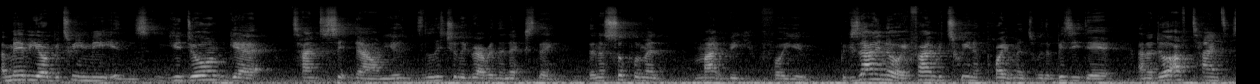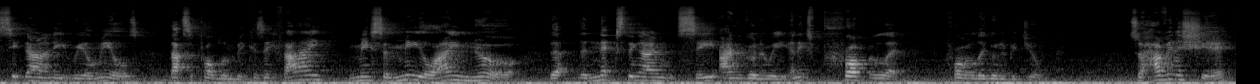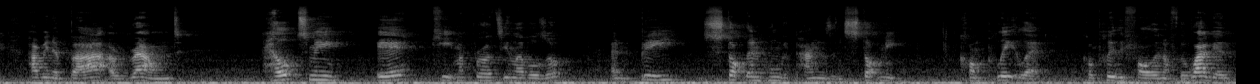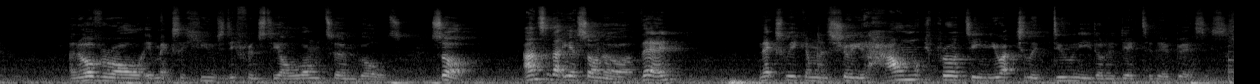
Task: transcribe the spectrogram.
and maybe you're between meetings, you don't get time to sit down, you're literally grabbing the next thing, then a supplement might be for you. Because I know if I'm between appointments with a busy day and I don't have time to sit down and eat real meals, that's a problem. Because if I miss a meal, I know that the next thing I see, I'm going to eat, and it's probably, probably going to be junk. So having a shake, having a bar around helps me A, keep my protein levels up and B, stop them hunger pangs and stop me completely, completely falling off the wagon and overall it makes a huge difference to your long-term goals. So answer that yes or no. Then next week I'm going to show you how much protein you actually do need on a day-to-day -day basis.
